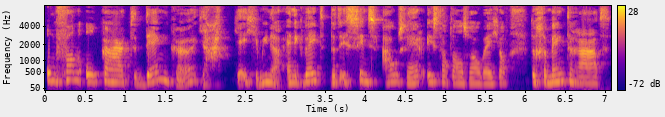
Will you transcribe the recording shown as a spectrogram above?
om van elkaar te denken. Ja, jeetje mina. En ik weet, dat is sinds oudsher is dat al zo, weet je wel. De gemeenteraad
